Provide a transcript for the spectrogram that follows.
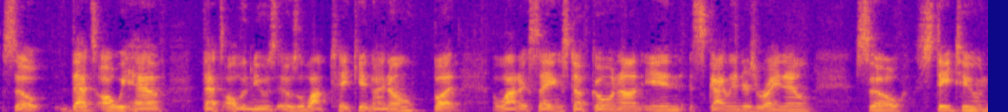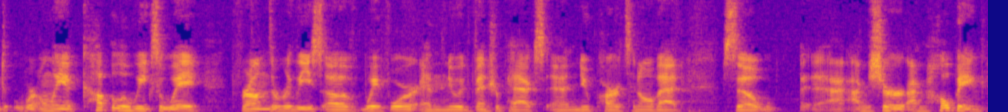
So that's all we have. That's all the news. It was a lot to take in, I know, but a lot of exciting stuff going on in Skylanders right now. So stay tuned. We're only a couple of weeks away from the release of Wave 4 and new adventure packs and new parts and all that. So I'm sure, I'm hoping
